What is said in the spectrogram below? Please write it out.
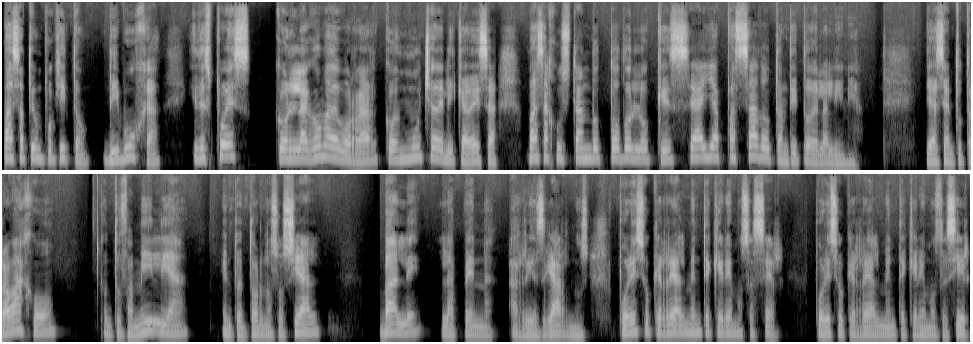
Pásate un poquito, dibuja y después, con la goma de borrar, con mucha delicadeza, vas ajustando todo lo que se haya pasado tantito de la línea. Ya sea en tu trabajo, con tu familia, en tu entorno social, vale la pena arriesgarnos por eso que realmente queremos hacer, por eso que realmente queremos decir,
